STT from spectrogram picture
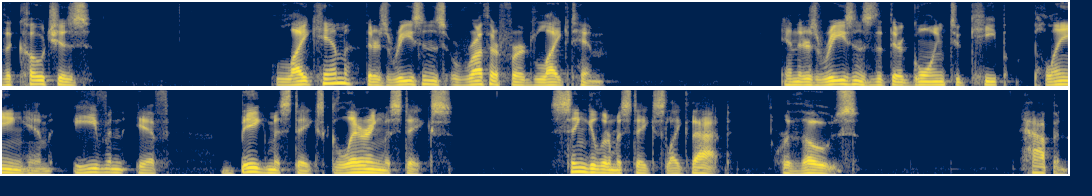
the coaches like him, there's reasons Rutherford liked him. And there's reasons that they're going to keep playing him even if big mistakes, glaring mistakes, singular mistakes like that or those happen.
